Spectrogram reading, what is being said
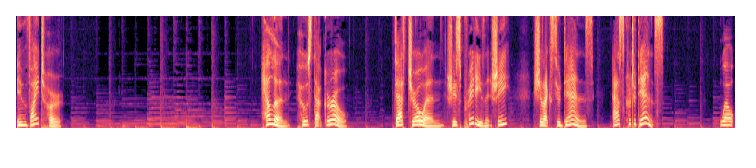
invite her. Helen, who's that girl? That's Joan. She's pretty, isn't she? She likes to dance. Ask her to dance. Well,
